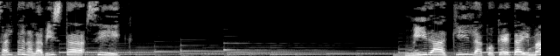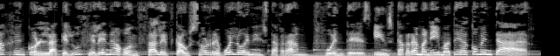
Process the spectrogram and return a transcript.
saltan a la vista, sic. Mira aquí la coqueta imagen con la que Luz Helena González causó revuelo en Instagram, fuentes, Instagram anímate a comentar.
